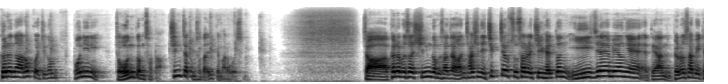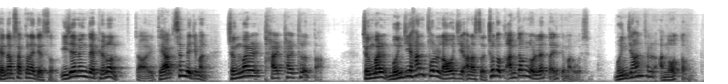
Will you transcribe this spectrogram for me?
그래 놔놓고 지금 본인이 좋은 검사다, 진짜 검사다 이렇게 말하고 있습니다. 자, 그러면서 신 검사장은 자신이 직접 수사를 지휘했던 이재명에 대한 변호사비 대납 사건에 대해서 이재명 대표는 자, 대학 선배지만 정말 탈탈 털었다. 정말 먼지 한 톨 나오지 않았어. 저도 깜짝 놀랐다. 이렇게 말하고 있습니다. 먼지 한톨안 합니다.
